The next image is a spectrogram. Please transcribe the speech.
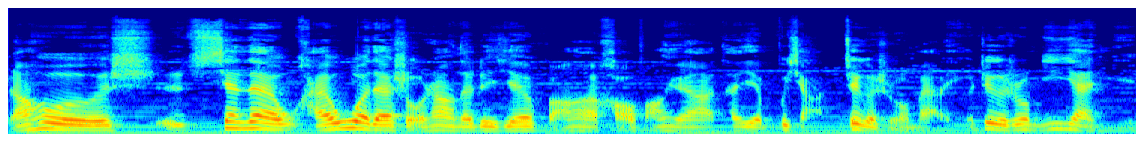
然后是现在还握在手上的这些房啊，好房源啊，他也不想这个时候卖了，因为这个时候明显你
